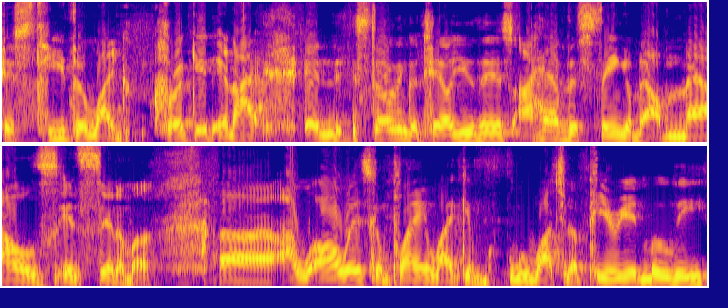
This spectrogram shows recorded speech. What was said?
His teeth are like crooked, and I and Sterling could tell you this. I have this thing about mouths in cinema. Uh, I will always complain like if we're watching a period movie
